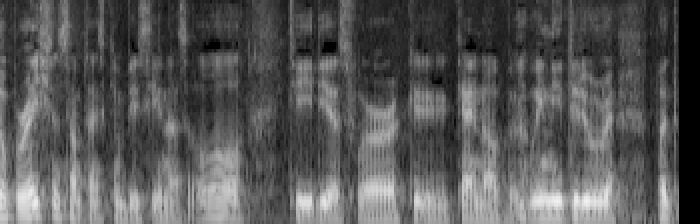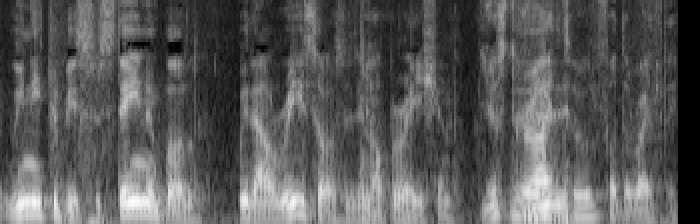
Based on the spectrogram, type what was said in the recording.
operations sometimes can be seen as oh tedious work, uh, kind of we need to do, but we need to be sustainable with our resources in operation. Use the right tool for the right thing.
